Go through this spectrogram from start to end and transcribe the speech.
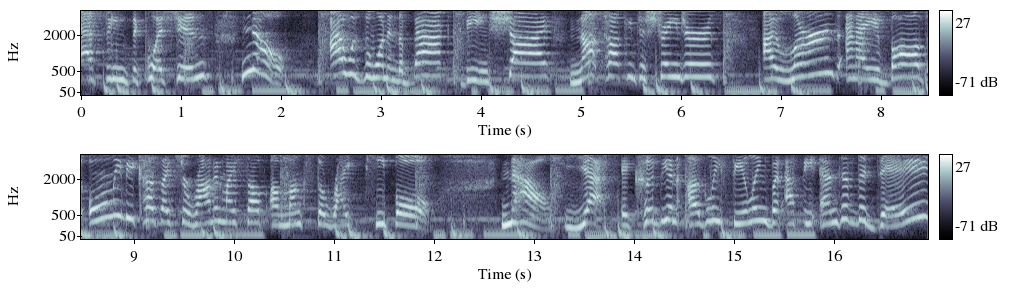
asking the questions. No, I was the one in the back being shy, not talking to strangers. I learned and I evolved only because I surrounded myself amongst the right people. Now, yes, it could be an ugly feeling, but at the end of the day,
